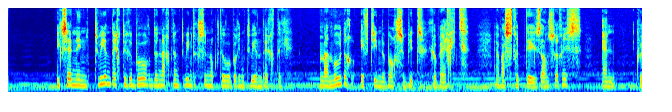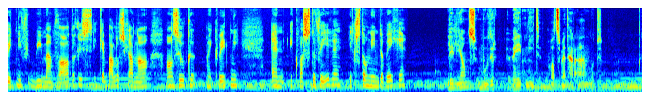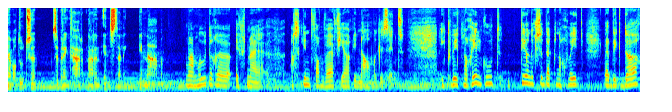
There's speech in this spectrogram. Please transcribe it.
Ik ben in 32 geboren, de 28 oktober in 32. Mijn moeder heeft in de Morsebiet gewerkt. Hij was striptease-danseres. En ik weet niet wie mijn vader is. Ik heb alles gaan aanzoeken, maar ik weet niet. En ik was te veel, hè. ik stond in de weg. Hè. Lilians moeder weet niet wat ze met haar aan moet. En wat doet ze? Ze brengt haar naar een instelling in Namen. Mijn moeder eh, heeft mij eh, als kind van vijf jaar in Namen gezet. Ik weet nog heel goed, het enige dat ik nog weet, dat ik daar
